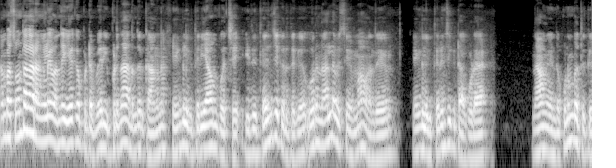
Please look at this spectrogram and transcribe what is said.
நம்ம சொந்தக்காரங்களே வந்து ஏகப்பட்ட பேர் இப்படி தான் இருந்திருக்காங்கன்னு எங்களுக்கு தெரியாமல் போச்சு. இது தெரிஞ்சுக்கிறதுக்கு ஒரு நல்ல விஷயமா வந்து எங்களுக்கு தெரிஞ்சுக்கிட்டா கூட நாங்கள் இந்த குடும்பத்துக்கு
